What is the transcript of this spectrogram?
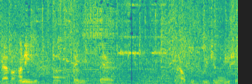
to have a honey uh, thing there help with regeneration.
